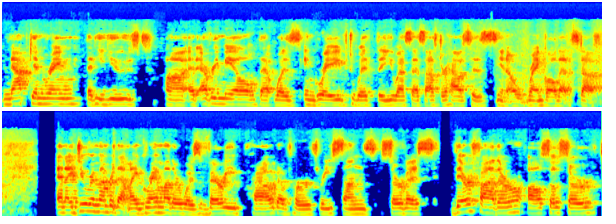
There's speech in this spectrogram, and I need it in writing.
napkin ring that he used uh, at every meal that was engraved with the USS Osterhaus, his you know rank, all that stuff. And I do remember that my grandmother was very proud of her three sons' service their father also served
